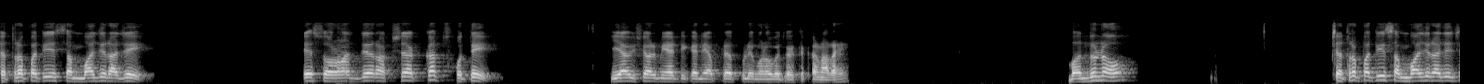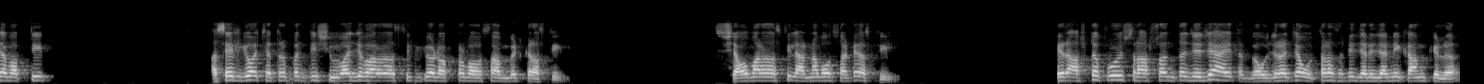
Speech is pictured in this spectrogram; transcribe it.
छत्रपती संभाजीराजे हे स्वराज्य रक्षकच होते. या विषयावर मी या ठिकाणी आपल्या पुढे मनोगत व्यक्त करणार आहे. बंधूनो छत्रपती संभाजीराजेच्या बाबतीत असेल किंवा छत्रपती शिवाजी महाराज असतील किंवा डॉक्टर बाबासाहेब आंबेडकर असतील शाहू महाराज असतील अण्णाभाऊ साठे असतील हे राष्ट्रपुरुष राष्ट्रांत जे जे आहेत गौजराच्या उत्तरासाठी ज्यांनी ज्यांनी काम केलं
